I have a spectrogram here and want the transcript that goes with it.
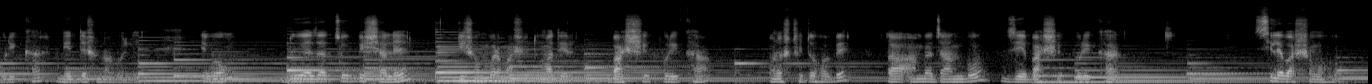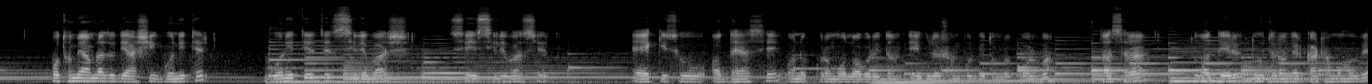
পরীক্ষার নির্দেশনাবলী এবং দুই হাজার চব্বিশ সালে ডিসেম্বর মাসে তোমাদের বার্ষিক পরীক্ষা অনুষ্ঠিত হবে। তা আমরা জানব যে বার্ষিক পরীক্ষার সিলেবাস সমূহ প্রথমে আমরা যদি আসি গণিতের গণিতের যে সিলেবাস, সেই সিলেবাসের কিছু অধ্যায় আছে, অনুক্রম ও লগারিদম, এগুলো সম্পর্কে তোমরা পড়বা। তাছাড়া তোমাদের দুই ধরনের কাঠামো হবে।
